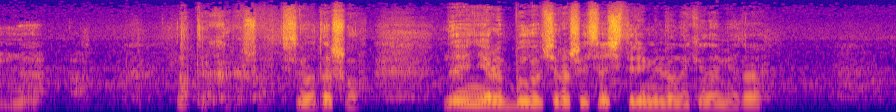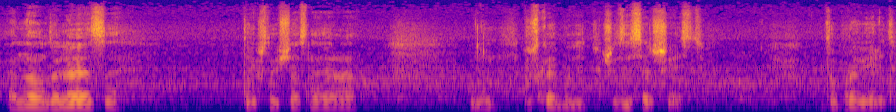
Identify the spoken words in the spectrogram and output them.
Да. Вот так хорошо. Все, отошел. До Венеры было вчера 64 миллиона километров. Она удаляется. Так что сейчас, наверное, ну, пускай будет 66. Кто проверит.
